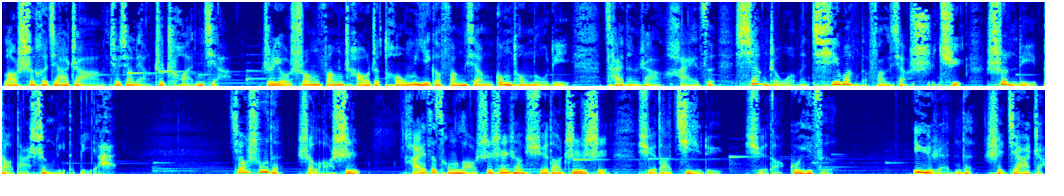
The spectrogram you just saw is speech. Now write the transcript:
老师和家长就像两只船桨，只有双方朝着同一个方向共同努力，才能让孩子向着我们期望的方向驶去，顺利到达胜利的彼岸。教书的是老师。孩子从老师身上学到知识，学到纪律，学到规则；育人的是家长，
